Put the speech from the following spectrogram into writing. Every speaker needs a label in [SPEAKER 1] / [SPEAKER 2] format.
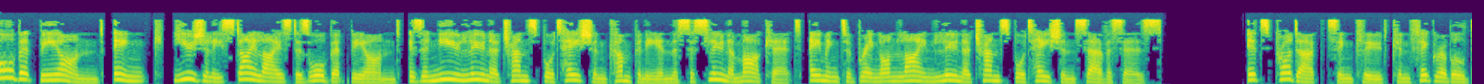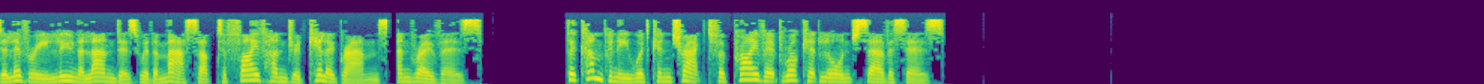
[SPEAKER 1] Orbit Beyond, Inc., usually stylized as Orbit Beyond, is a new lunar transportation company in the cislunar market, aiming to bring online lunar transportation services. Its products include configurable delivery lunar landers with a mass up to 500 kilograms, and rovers. The company would contract for private rocket launch services.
